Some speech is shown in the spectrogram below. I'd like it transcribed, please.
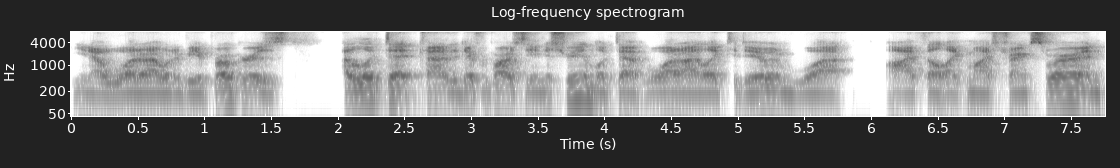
you know, what I want to be a broker is I looked at kind of the different parts of the industry and looked at what I like to do and what I felt like my strengths were. And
